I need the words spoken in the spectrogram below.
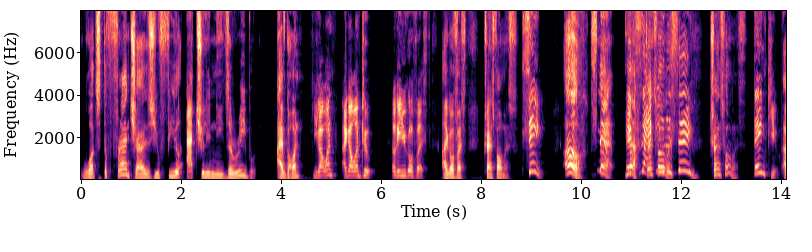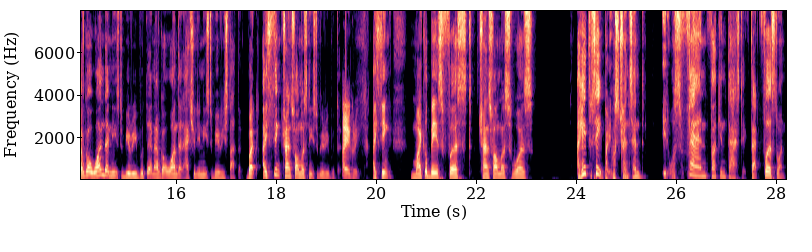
What's the franchise you feel actually needs a reboot? I've got one. You got one? I got one too. Okay, you go first. I go first. Transformers. Same. Oh, snap. Yeah. exactly the same. Transformers. Thank you. I've got one that needs to be rebooted and I've got one that actually needs to be restarted. But I think Transformers needs to be rebooted. I agree. I think Michael Bay's first Transformers was, I hate to say it, but it was transcendent. It was fan fucking tastic. That first one.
